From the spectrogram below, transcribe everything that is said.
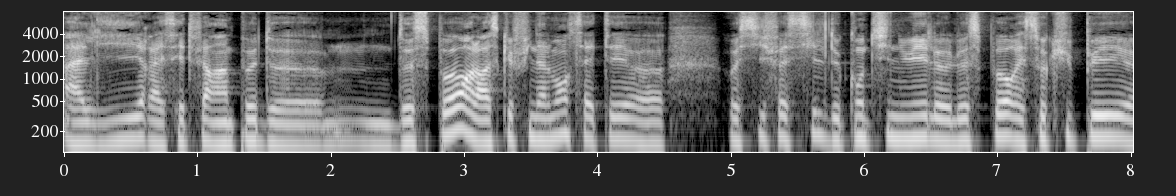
à lire, à essayer de faire un peu de, sport. Alors est-ce que finalement ça a été aussi facile de continuer le sport et s'occuper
